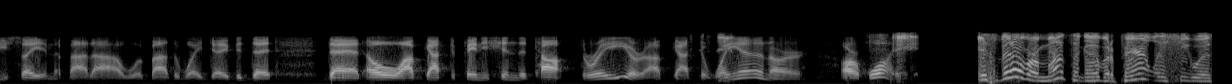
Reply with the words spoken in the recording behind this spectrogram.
she saying about Iowa? By the way, David, that that oh, I've got to finish in the top three, or I've got to win, or or what? It's been over a month ago, but apparently she was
